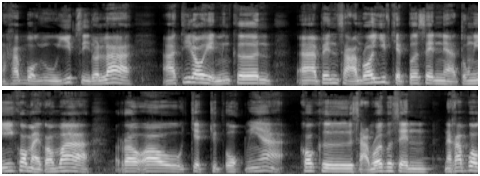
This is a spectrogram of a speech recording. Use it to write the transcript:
นะครับ บวกอยู่ยี่สิบสี่ดอลลาร์อ่าที่เราเห็นเกินอ่าเป็นสามร้อยยี่สิบเจ็ดเปอร์เซ็นต์เนี่ย ตรงนี้ก็หมายความว่าเราเอาเจ็ดจุดอกเนี่ย ก็คือสามร้อยเปอร์เซ็นต์นะครับ ก็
